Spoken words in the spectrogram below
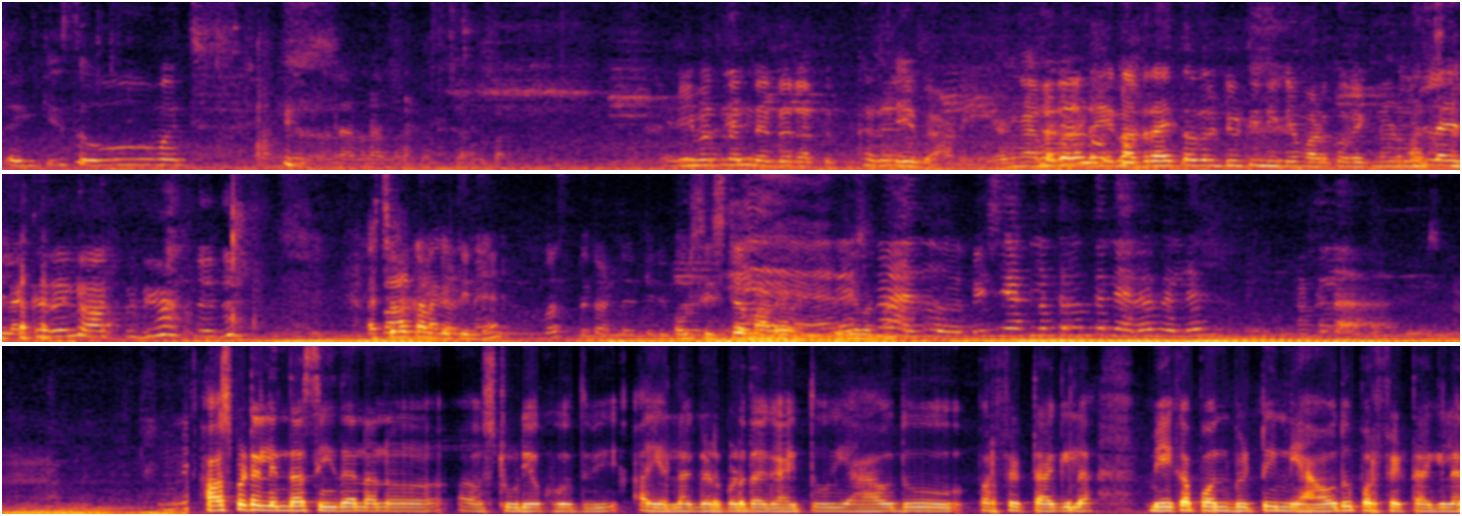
thank you so much duty ನೀನೇ ಮಾಡ್ಕೋಬೇಕು ನೋಡಿ ಇಲ್ಲ ಇಲ್ಲ ಕರೆನೂ ಆಗ್ತದೆ. ಅಚ್ಚರ ಕಾಣಕತ್ತೀನಿ. ಮಸ್ತ್ ಅವ್ರ ಸಿಸ್ಟರ್ ಮಾಡ್ಯಾರ. ಬಿಸಿ ಹಾಕ್ಲತ್ತಾರಂತಲ್ಲ ಯಾರ್ಯಾರಲ್ಲೇ ಹಾಕಲ್ಲ. ಹಾಸ್ಪಿಟಲಿಂದ ಸೀದಾ ನಾನು ಸ್ಟುಡಿಯೋಗೆ ಹೋದ್ವಿ. ಆ ಎಲ್ಲ ಗಡ್ಬಡ್ದಾಗ ಆಯಿತು. ಯಾವುದು ಪರ್ಫೆಕ್ಟ್ ಆಗಿಲ್ಲ. ಮೇಕಪ್ ಒಂದು ಬಿಟ್ಟು ಇನ್ಯಾವುದು ಪರ್ಫೆಕ್ಟ್ ಆಗಿಲ್ಲ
